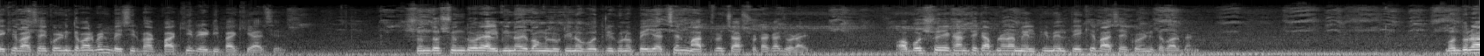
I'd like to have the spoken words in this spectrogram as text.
দেখে বাছাই করে নিতে পারবেন। বেশিরভাগ পাখি রেডি পাখি আছে। সুন্দর সুন্দর অ্যালবিনো এবং লুটিনো বদ্রিগুলো পেয়ে যাচ্ছেন মাত্র চারশো টাকা জোড়ায়। অবশ্যই এখান থেকে আপনারা মেল ফিমেল দেখে বাছাই করে নিতে পারবেন। বন্ধুরা,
